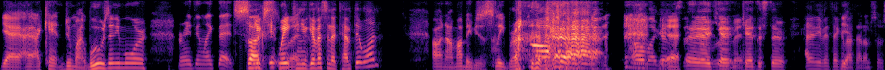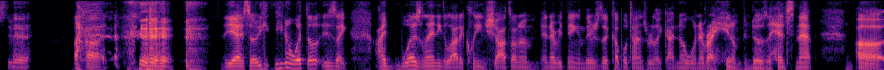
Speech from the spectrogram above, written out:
yeah I, I, can't do my woos anymore or anything like that. It sucks. You, wait, but... can you give us an attempt at one? Oh no, my baby's asleep, bro. oh my goodness. Yeah. Hey, can't can't disturb. I didn't even think yeah. about that. I'm so stupid. Yeah. Uh, Yeah, so he, you know what though is like I was landing a lot of clean shots on him and everything, and there's a couple times where like I know whenever I hit him and does a head snap, mm-hmm. uh,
